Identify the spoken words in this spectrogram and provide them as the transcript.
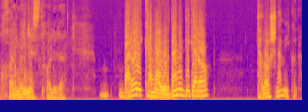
خالی بین خالی را برای کم آوردن دیگرا تلاش نمی‌کنن.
